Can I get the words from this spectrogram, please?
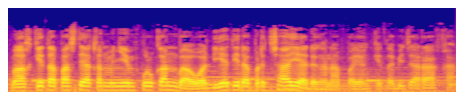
maka kita pasti akan menyimpulkan bahwa dia tidak percaya dengan apa yang kita bicarakan.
